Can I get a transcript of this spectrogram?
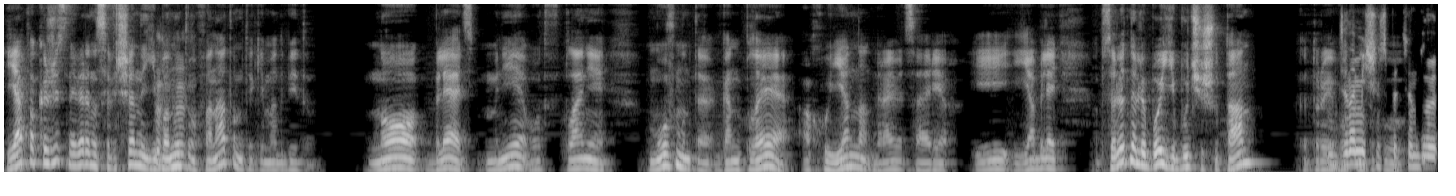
Я покажусь, наверное, совершенно ебанутым фанатом таким отбитым. Но, блядь, мне вот в плане мувмента, ганплея охуенно нравится орех. И я, блядь, абсолютно любой ебучий шутан, который... Динамичность вот, претендует.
